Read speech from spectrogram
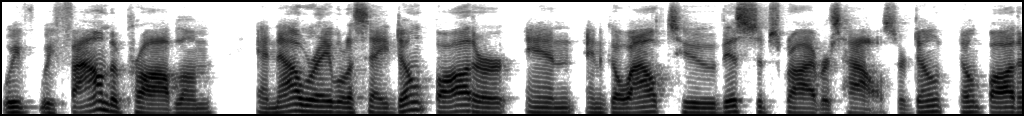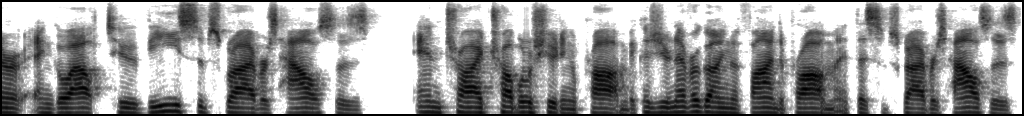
We've, we found a problem and now we're able to say don't bother and and go out to this subscriber's house or don't don't bother and go out to these subscribers houses and try troubleshooting a problem because you're never going to find a problem at the subscribers houses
